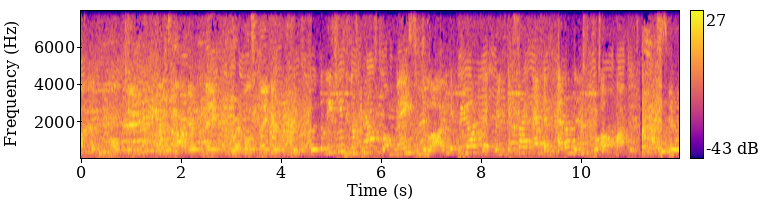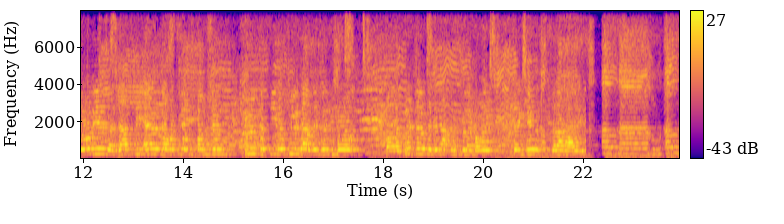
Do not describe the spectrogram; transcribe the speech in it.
One of people think I was not there to make rebels make it fruit. The lychee season spans from May to July, a period that brings excitement and abundance to our market. So dear audience, and that's the end of our today's function, Fruit Festival 2024 by Wisdom International School and College. Thank you. Salam alaikum. Allahu, Allah.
